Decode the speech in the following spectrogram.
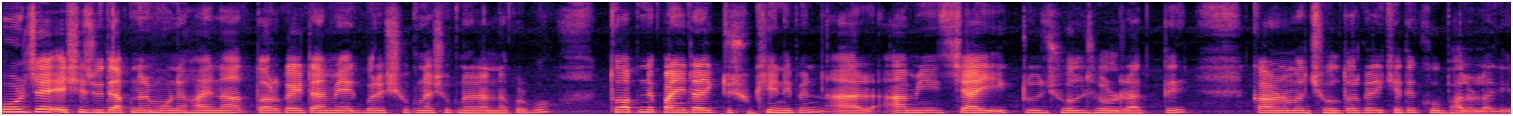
পর্যায়ে এসে যদি আপনার মনে হয় না, তরকারিটা আমি একবারে শুকনা শুকনা রান্না করব, তো আপনি পানিটা একটু শুকিয়ে নেবেন। আর আমি চাই একটু ঝোল ঝোল রাখতে, কারণ আমার ঝোল তরকারি খেতে খুব ভালো লাগে।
